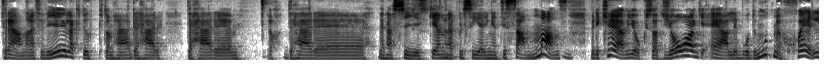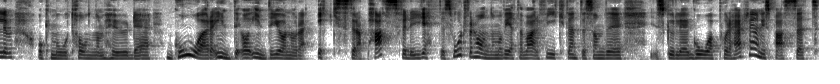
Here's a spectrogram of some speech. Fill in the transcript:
tränaren för vi har ju lagt upp de här, det här, det här eh, ja, det här, eh, den här cykeln, den här pulseringen tillsammans. Mm. Men det kräver ju också att jag är ärlig både mot mig själv och mot honom hur det går inte, och inte gör några extra pass för det är jättesvårt för honom att veta varför gick det inte som det skulle gå på det här träningspasset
